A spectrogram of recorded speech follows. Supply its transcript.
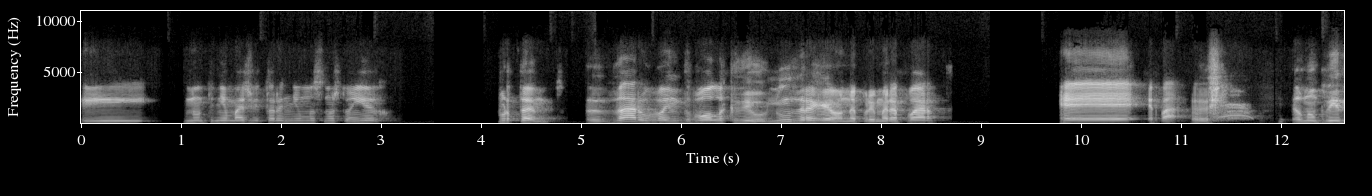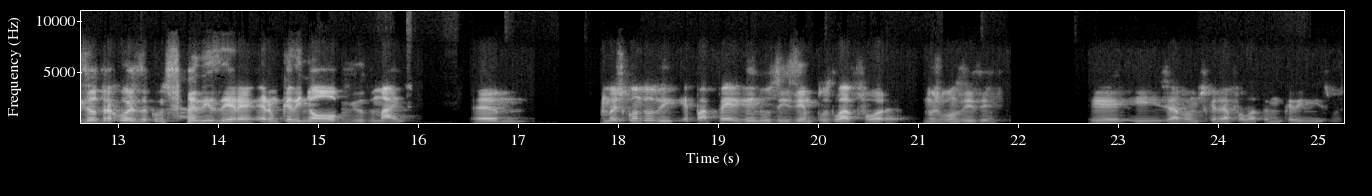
e não tinha mais vitória nenhuma se não estou em erro. Portanto, dar o banho de bola que deu no Dragão na primeira parte é. Epá, ele não podia dizer outra coisa, como se a dizer, é, era um bocadinho óbvio demais. Um, mas quando eu digo, epá, peguem nos exemplos lá de fora, nos bons exemplos, e, e já vamos, se calhar, falar também um bocadinho nisso, mas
